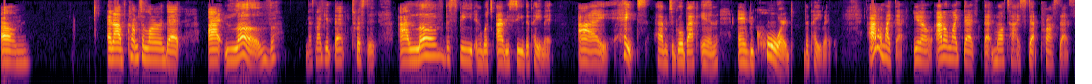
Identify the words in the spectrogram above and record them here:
Um, and I've come to learn that I love. Let's not get that twisted. I love the speed in which I receive the payment. I hate having to go back in and record the payment. I don't like that. You know, I don't like that that multi-step process.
